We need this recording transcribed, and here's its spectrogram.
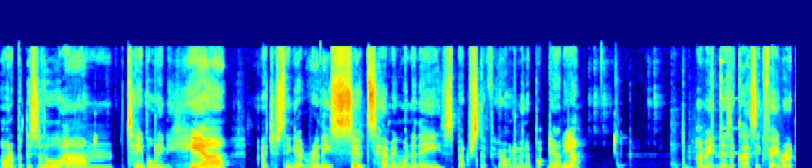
I want to put this little um, table in here. I just think it really suits having one of these, but I've just got to figure out what I'm going to pop down here. I mean, there's a classic favorite.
